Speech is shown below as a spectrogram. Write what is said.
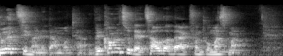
Grüezi, meine Damen und Herren. Willkommen zu der Zauberberg von Thomas Mann.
